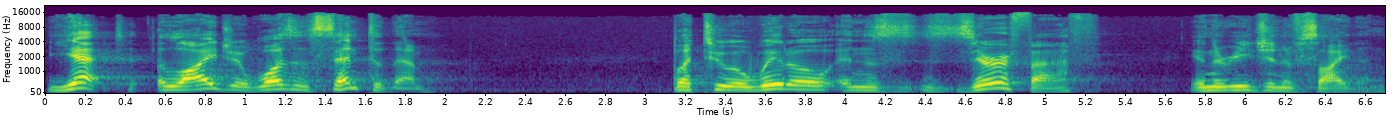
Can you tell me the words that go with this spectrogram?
yet Elijah wasn't sent to them but to a widow in Zarephath in the region of Sidon.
